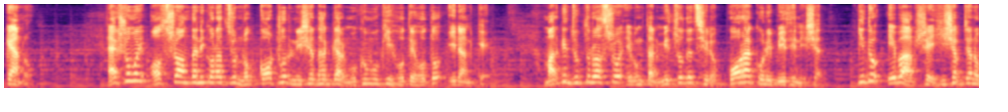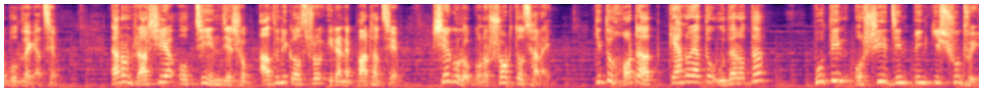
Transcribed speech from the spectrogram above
কেন? একসময় অস্ত্র আমদানি করার জন্য কঠোর নিষেধাজ্ঞার মুখোমুখি হতে হতো ইরানকে। মার্কিন যুক্তরাষ্ট্র এবং তার মিত্রদের ছিল কড়াকড়ি বিধিনিষেধ। কিন্তু এবার সেই হিসাব যেন বদলে গেছে। কারণ রাশিয়া ও চীন যেসব আধুনিক অস্ত্র ইরানে পাঠাচ্ছে, সেগুলো কোনো শর্ত ছাড়াই। কিন্তু হঠাৎ কেন এত উদারতা? পুতিন ও শি জিনপিং কি শুধুই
